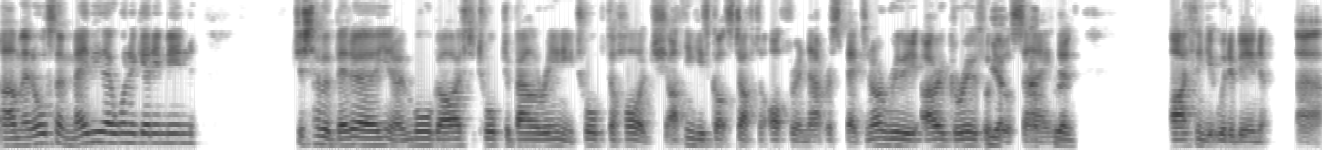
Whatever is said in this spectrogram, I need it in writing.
Um, and also maybe they want to get him in just have a better, you know, more guys to talk to Ballerini, talk to Hodge. I think he's got stuff to offer in that respect. And I really, I agree with what yep, you're saying that I think it would have been uh,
